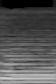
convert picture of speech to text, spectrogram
Ooh.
